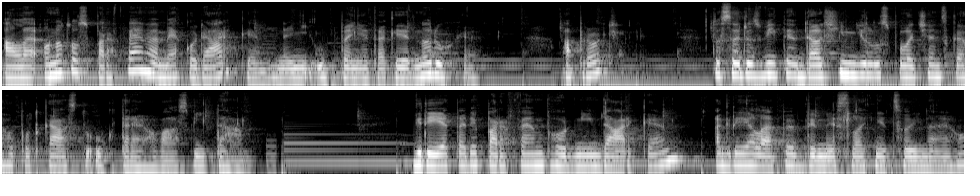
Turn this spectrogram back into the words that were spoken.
Ale ono to s parfémem jako dárkem není úplně tak jednoduché. A proč? To se dozvíte v dalším dílu společenského podcastu, u kterého vás vítám. Kdy je tedy parfém vhodným dárkem a kdy je lépe vymyslet něco jiného?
